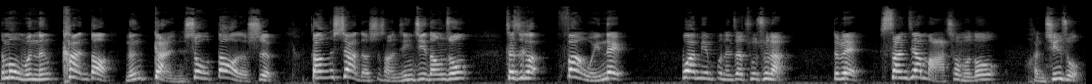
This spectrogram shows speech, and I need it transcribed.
那么我们能看到、能感受到的是，当下的市场经济当中，在这个范围内，外面不能再出去了。对不对？三驾马车我们都很清楚，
